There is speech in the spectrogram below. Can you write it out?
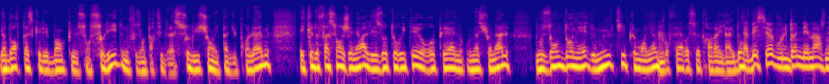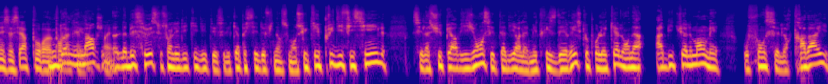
D'abord parce que les banques sont solides, nous faisons partie de la solution et pas du problème, et que de façon générale, les autorités européennes ou nationales nous ont donné de multiples moyens Mm. pour faire ce travail-là. Donc, La BCE vous le donne les marges nécessaires pour, euh, nous pour la donne les crise. marges. Ouais. La BCE, ce sont les liquidités, c'est les capacités de financement. Ce qui est plus difficile, c'est la supervision, c'est-à-dire la maîtrise des risques pour lequel on a habituellement, mais au fond, c'est leur travail,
